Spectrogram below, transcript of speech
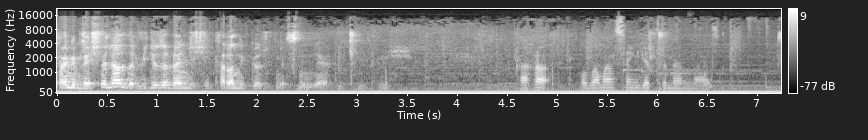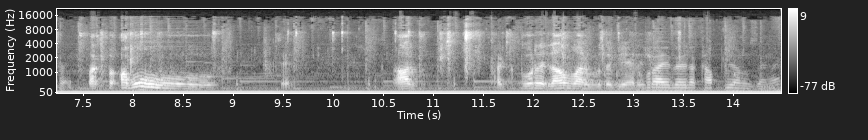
Kanka meşale al da videoda bence şey karanlık gözükmesin ya. 2, 3. Kanka o zaman sen getirmen lazım. Bak bak abo. Abi bak bu arada lav var burada bir yerde. Burayı böyle kaplıyorsunuz hemen.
